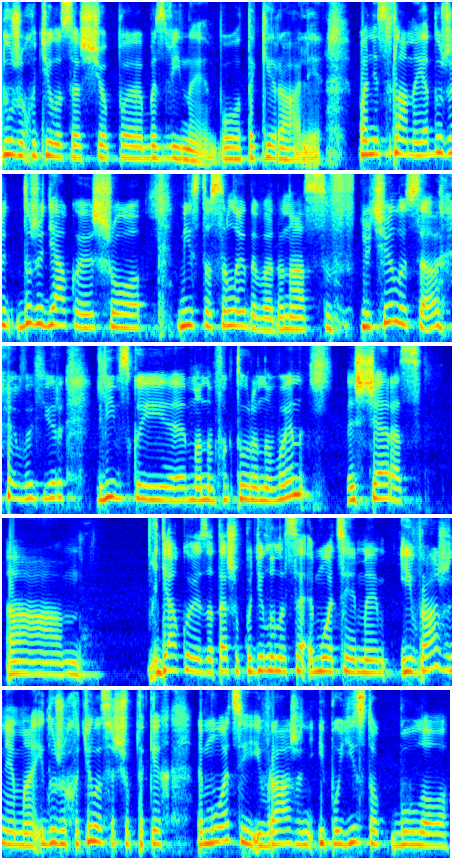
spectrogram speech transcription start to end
Дуже хотілося, щоб е, без війни, бо такі реалії. Пані Світлана, я дуже дуже дякую, що місто Селидове до нас включилося в ефір Львівської мануфактури новин. Ще раз а, дякую за те, що поділилися емоціями і враженнями. І дуже хотілося, щоб таких емоцій і вражень і поїздок було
